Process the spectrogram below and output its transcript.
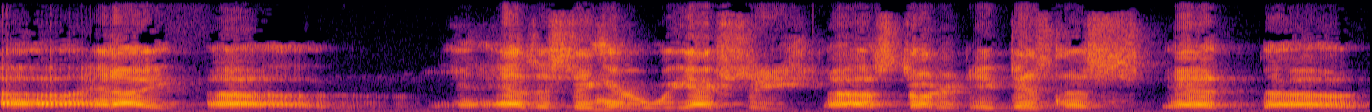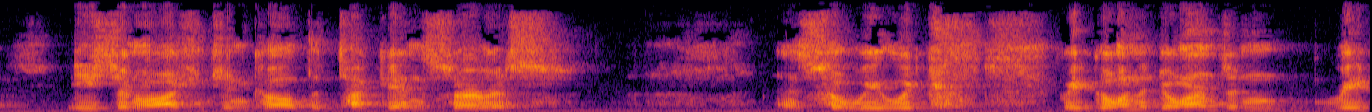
Uh, and I, uh, as a singer, we actually uh, started a business at uh, Eastern Washington called the Tuck In Service. And so we would we'd go in the dorms and read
